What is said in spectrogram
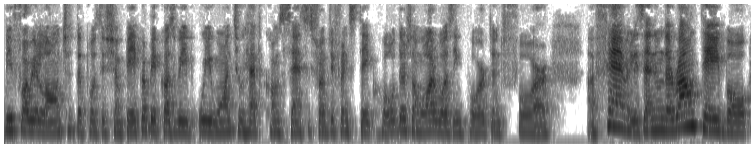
before we launched the position paper because we, we want to have consensus from different stakeholders on what was important for uh, families. And in the roundtable,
